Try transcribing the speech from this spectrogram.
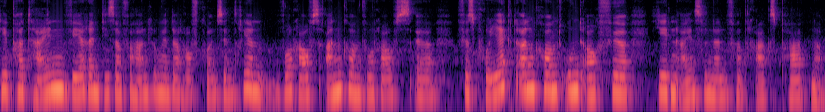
die Parteien während dieser Verhandlungen darauf konzentrieren, worauf es ankommt, worauf es äh, fürs Projekt ankommt und auch für jeden einzelnen Vertragspartner.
